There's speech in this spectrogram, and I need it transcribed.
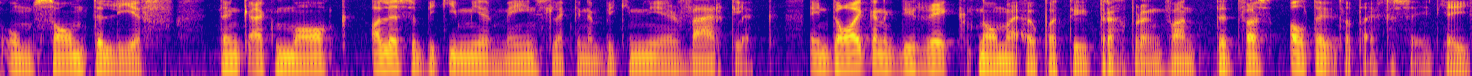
om saam te leef, dink ek maak alles 'n bietjie meer menslik en 'n bietjie meer werklik. En daai kan ek direk na my oupa toe terugbring want dit was altyd wat hy gesê het. Jy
